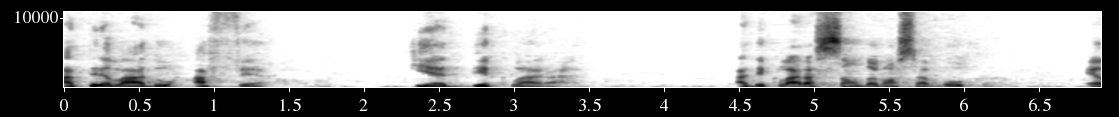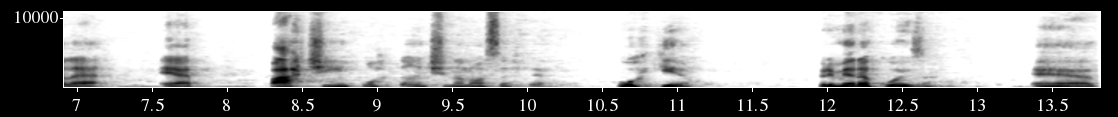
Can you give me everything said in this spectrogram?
atrelado à fé, que é declarar. A declaração da nossa boca, ela é, é parte importante na nossa fé. Por quê? Primeira coisa, é,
